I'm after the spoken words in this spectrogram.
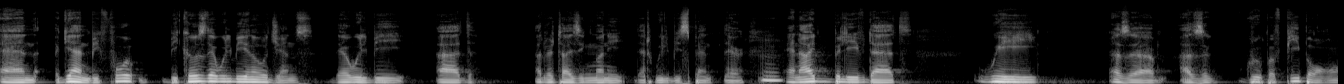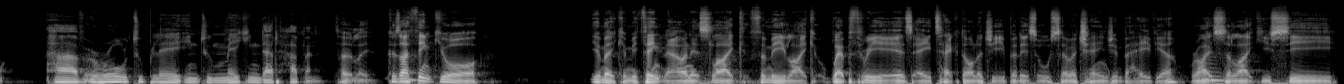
And again, before because there will be an audience, there will be ad advertising money that will be spent there. Mm. And I believe that we as a as a group of people have a role to play into making that happen. Totally. Because I think you're you're making me think now, and it's like for me, like Web three is a technology, but it's also a change in behavior, right? Mm. So like you see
